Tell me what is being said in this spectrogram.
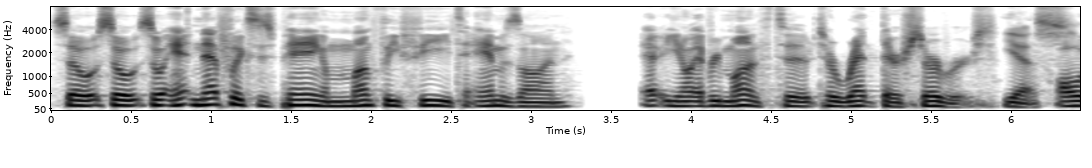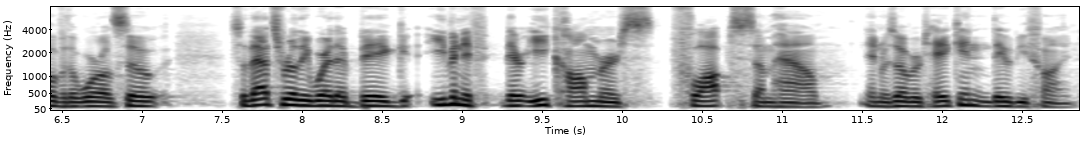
So so so Netflix is paying a monthly fee to Amazon, eh, you know, every month to to rent their servers Yes. all over the world. So so that's really where they're big. Even if their e-commerce flopped somehow and was overtaken, they would be fine,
